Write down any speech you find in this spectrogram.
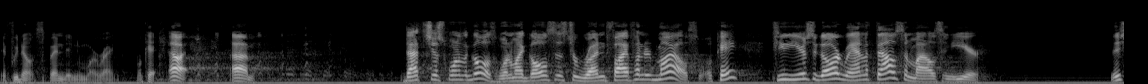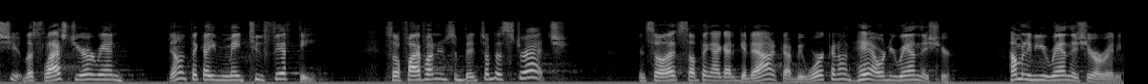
if we don't spend anymore, right? Okay. All right. Um, that's just one of the goals. One of my goals is to run 500 miles. Okay. A few years ago, I ran 1,000 miles in a year. This year, this last year, I ran. I don't think I even made 250. So 500 is a bit of a stretch. And so that's something I got to get out. I got to be working on. Hey, I already ran this year. How many of you ran this year already?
